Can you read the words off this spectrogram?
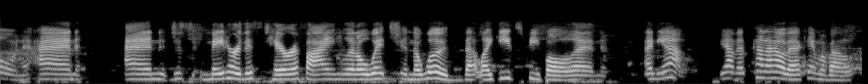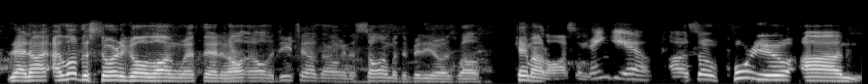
own, and and just made her this terrifying little witch in the woods that like eats people, and and yeah, yeah, that's kind of how that came about. Yeah, no, I, I love the story to go along with it and all, all the details, not only the song but the video as well. Came out awesome. Thank you. Uh, so for you, um,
